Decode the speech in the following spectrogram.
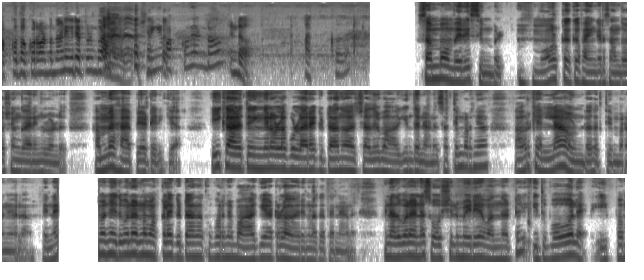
പക്വതൊക്കുറവുണ്ടെന്നാണ് ഇവരെപ്പോഴും പറയുന്നത്. പക്ഷെ എനിക്ക് പക്വത ഉണ്ടോ? ഉണ്ടോ? പക്വത. സംഭവം വെരി സിമ്പിൾ മോൾക്കൊക്കെ ഭയങ്കര സന്തോഷവും കാര്യങ്ങളും ഉണ്ട്. അമ്മ ഹാപ്പി ആയിട്ടിരിക്കുക. ഈ കാലത്ത് ഇങ്ങനെയുള്ള പിള്ളേരെ കിട്ടാന്ന് വെച്ചാൽ അതൊരു ഭാഗ്യം തന്നെയാണ്. സത്യം പറഞ്ഞാൽ അവർക്ക് എല്ലാം ഉണ്ട് സത്യം പറഞ്ഞാൽ പിന്നെ പറഞ്ഞാൽ ഇതുപോലെയുള്ള മക്കളെ കിട്ടാന്നൊക്കെ പറഞ്ഞ ഭാഗ്യമായിട്ടുള്ള കാര്യങ്ങളൊക്കെ തന്നെയാണ്. പിന്നെ അതുപോലെ തന്നെ സോഷ്യൽ മീഡിയ വന്നിട്ട് ഇതുപോലെ ഇപ്പം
